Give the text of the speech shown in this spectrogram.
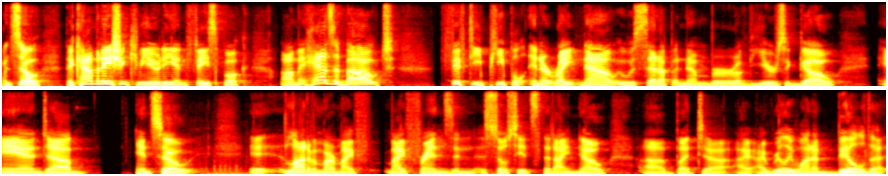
And so the combination community in Facebook, um, it has about 50 people in it right now. It was set up a number of years ago. And um, and so it, a lot of them are my my friends and associates that I know. Uh, but uh, I, I, really want to build a,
